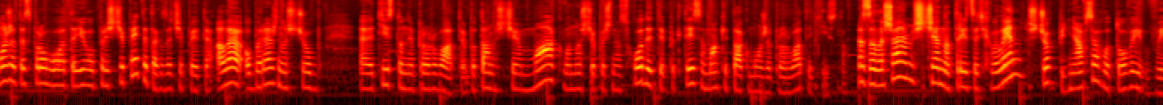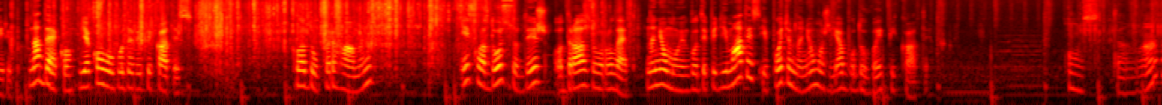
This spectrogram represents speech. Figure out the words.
Можете спробувати його прищепити, так зачепити, але обережно, щоб е, тісто не прорвати, бо там ще мак, воно ще почне сходити, пектися, мак і так може прорвати тісто. Залишаємо ще на 30 хвилин, щоб піднявся готовий виріб. На деко, в якому буде випікатись, кладу пергамент і кладу сюди ж одразу рулет. На ньому він буде підійматись, і потім на ньому ж я буду випікати. Ось так.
